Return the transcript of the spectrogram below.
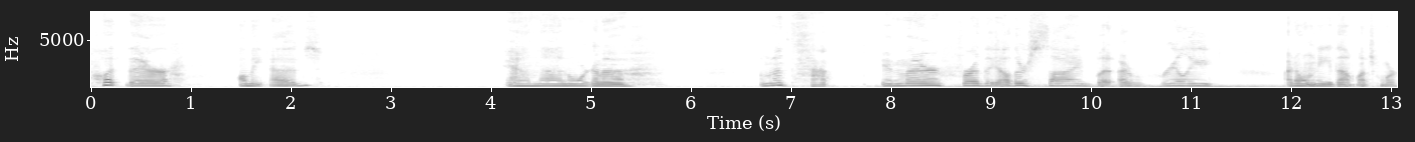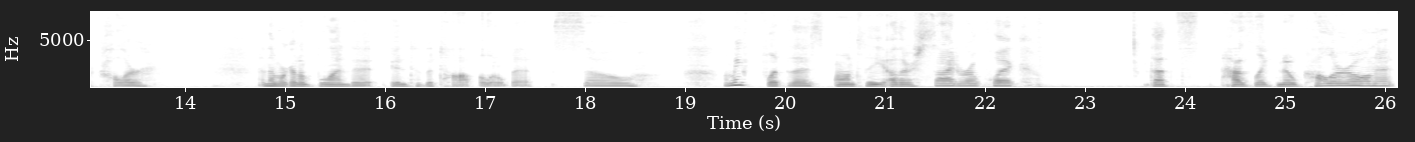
put there on the edge. And then we're gonna, I'm gonna tap in there for the other side, but I really, I don't need that much more color. And then we're gonna blend it into the top a little bit. So let me flip this onto the other side real quick. That's has like no color on it.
